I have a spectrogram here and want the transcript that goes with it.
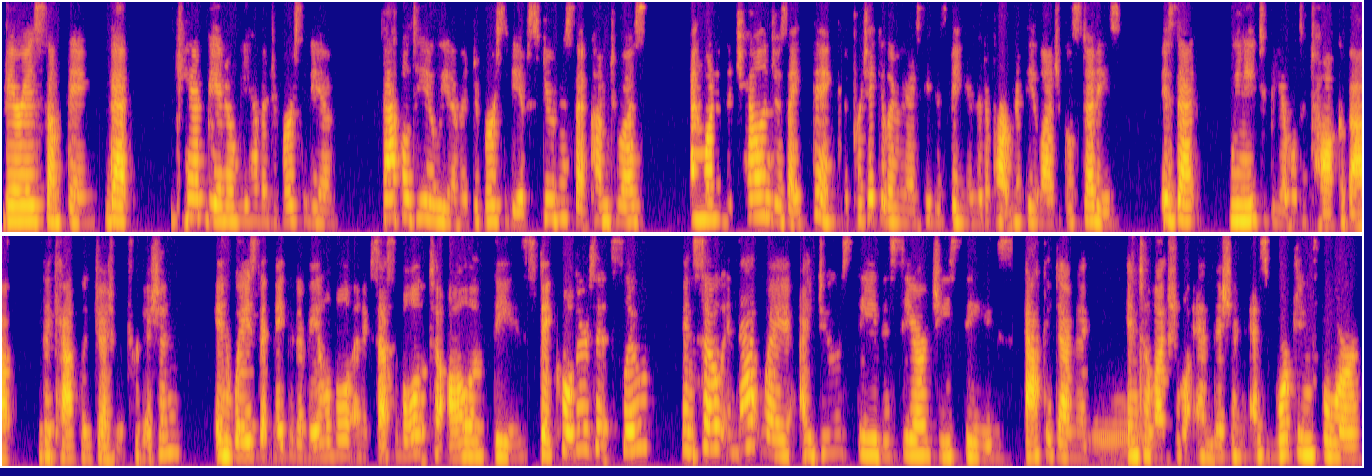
there is something that can be, you know, we have a diversity of faculty, we have a diversity of students that come to us. And one of the challenges, I think, particularly I see this being in the Department of Theological Studies, is that we need to be able to talk about the Catholic Jesuit tradition in ways that make it available and accessible to all of the stakeholders at SLU. And so, in that way, I do see the CRGC's academic intellectual ambition as working for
